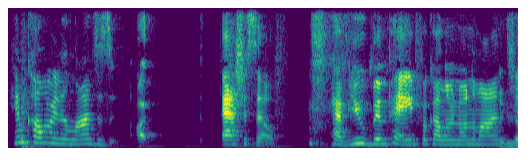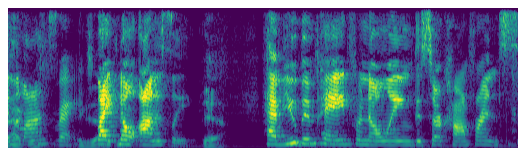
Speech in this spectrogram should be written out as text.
Him coloring the lines is. Uh, ask yourself: Have you been paid for coloring on the lines? In Exactly. the lines? Right. Exactly. Like, no, honestly, yeah. have you been paid for knowing the circumference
